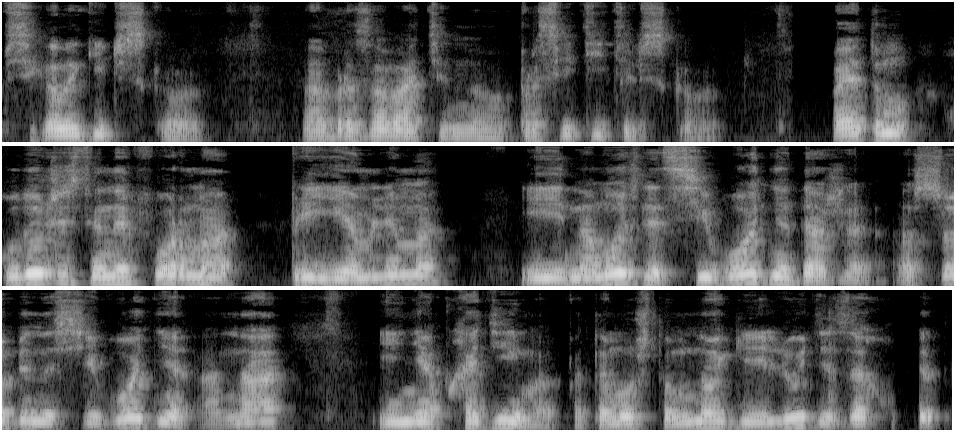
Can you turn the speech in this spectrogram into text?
психологического, образовательного, просветительского. Поэтому художественная форма приемлема, и, на мой взгляд, сегодня даже, особенно сегодня, она и необходима, потому что многие люди заходят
